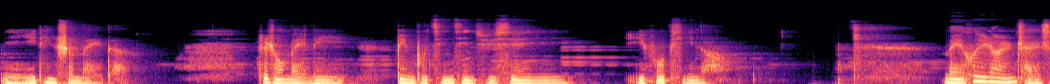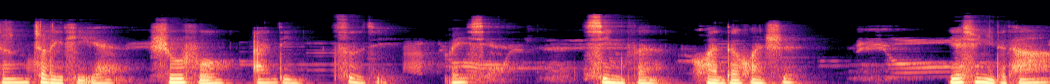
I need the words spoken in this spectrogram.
你一定是美的。这种美丽并不仅仅局限于一副皮囊，美会让人产生这类体验：舒服、安定、刺激、危险。兴奋，患得患失。也许你的他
